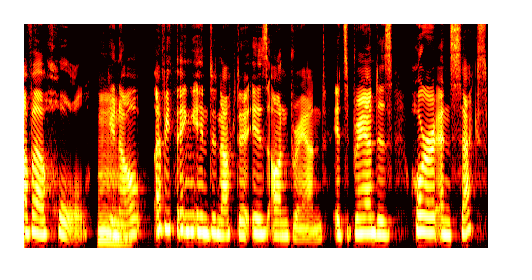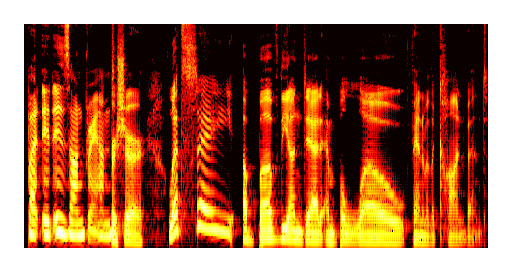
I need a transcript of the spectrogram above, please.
of a whole. You know, everything in Die Nackte is on brand. Its brand is horror and sex, but it is on brand. For sure. Let's say above the undead and below Phantom of the Convent,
